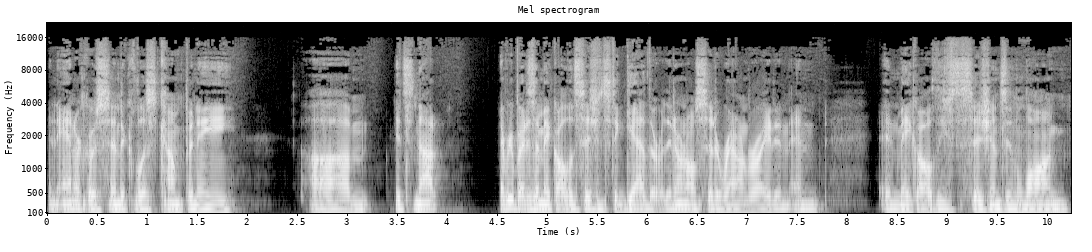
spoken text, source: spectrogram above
an anarcho syndicalist company. Um, it's not everybody doesn't make all the decisions together. They don't all sit around, right, and and and make all these decisions in long,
